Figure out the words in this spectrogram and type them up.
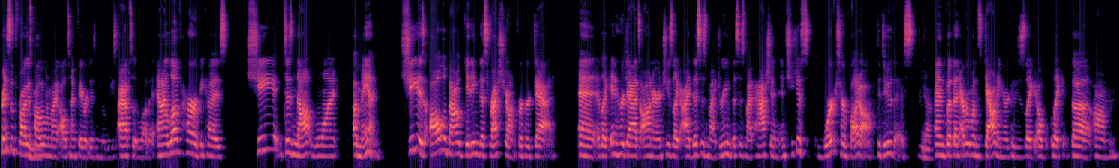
Princess and the Frog is Mhm. probably one of my all-time favorite Disney movies. I absolutely love it. And I love her because she does not want a man. She is all about getting this restaurant for her dad and like in her dad's honor and she's like I this is my dream, this is my passion and she just works her butt off to do this. Yeah. And but then everyone's doubting her cuz it's like oh like the um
